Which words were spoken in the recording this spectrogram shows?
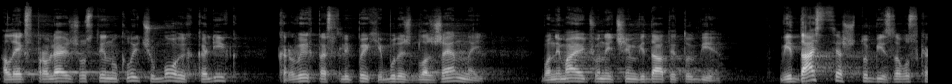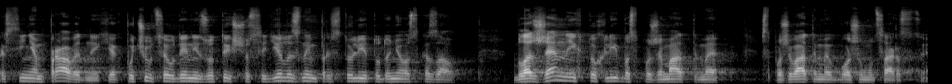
Але як справляєш гостину, клич убогих, калік, кривих та сліпих, і будеш блаженний, бо не мають вони чим віддати тобі. Віддасться ж тобі за воскресінням праведних, як почув це один із отих, що сиділи з ним при столі, то до нього сказав: Блаженний, хто хліба споживатиме, споживатиме в Божому царстві.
